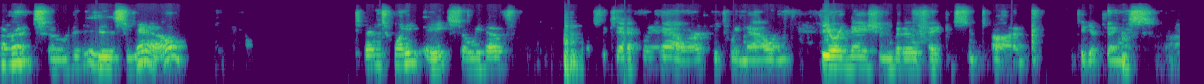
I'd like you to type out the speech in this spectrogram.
All right, so it is now ten twenty-eight, so we have exactly an hour between now and the ordination, but it'll take us some time to get things uh,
